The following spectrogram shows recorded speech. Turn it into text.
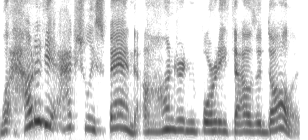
Well, how did he actually spend $140,000?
